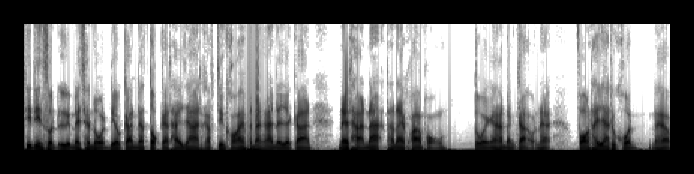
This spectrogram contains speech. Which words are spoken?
ที่ดินส่วนอื่นในโฉนดเดียวกันนะตกแก่ทายาทครับจึงขอให้พนักงานอายการ ในฐานะทนายความของตัวงานดังกล่าวนะฮะฟ้องทายาททุกคนนะครับ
